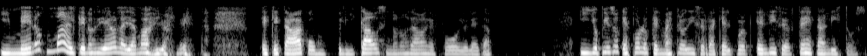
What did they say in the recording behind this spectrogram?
y menos mal que nos dieron la llama violeta. Es que estaba complicado si no nos daban el fuego violeta. Y yo pienso que es por lo que el maestro dice, Raquel, él dice, ustedes están listos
